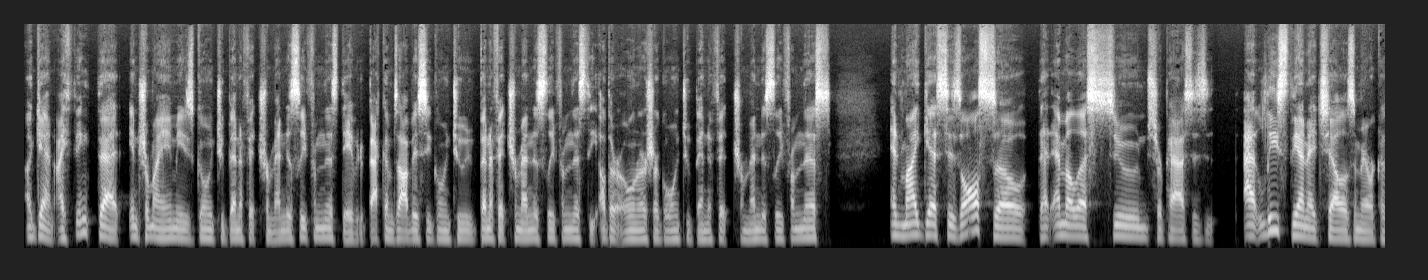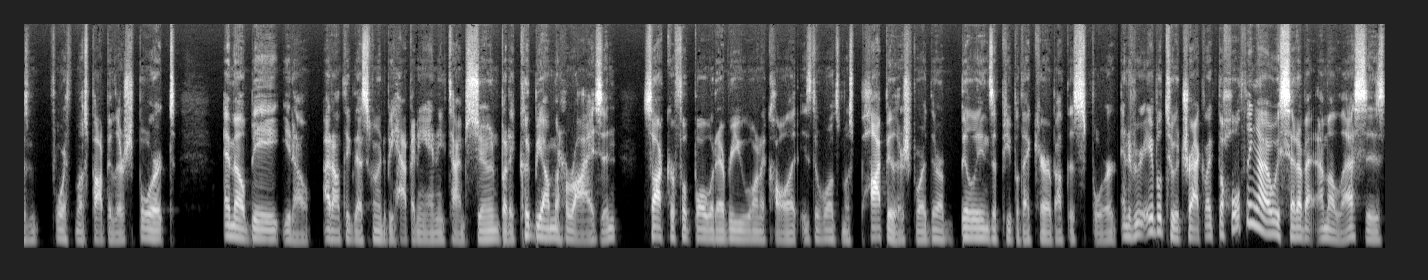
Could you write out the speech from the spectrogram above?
again, I think that Inter Miami is going to benefit tremendously from this. David Beckham's obviously going to benefit tremendously from this. The other owners are going to benefit tremendously from this. And my guess is also that MLS soon surpasses at least the NHL is America's fourth most popular sport. MLB, you know, I don't think that's going to be happening anytime soon, but it could be on the horizon. Soccer, football, whatever you want to call it, is the world's most popular sport. There are billions of people that care about this sport. And if you're able to attract, like the whole thing I always said about MLS is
